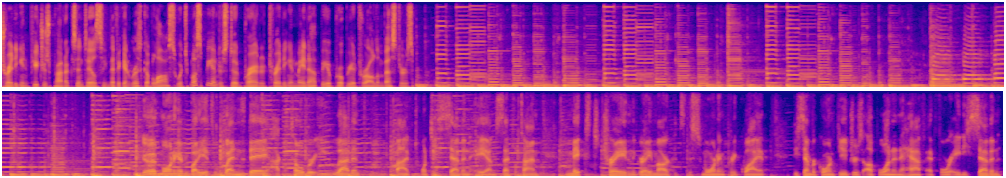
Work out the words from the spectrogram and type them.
Trading in futures products entails significant risk of loss, which must be understood prior to trading and may not be appropriate for all investors. Good morning, everybody. It's Wednesday, October 11th, 5:27 a.m. Central Time. Mixed trade in the grain markets this morning, pretty quiet. December corn futures up one and a half at 487.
